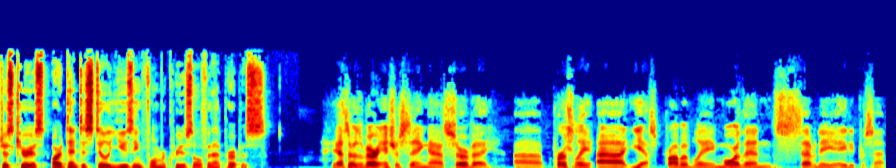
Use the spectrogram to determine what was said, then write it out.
Just curious, are dentists still using formocresol for that purpose? Yes, it was a very interesting uh, survey. Uh, personally, uh, yes, probably more than 70, 80%.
